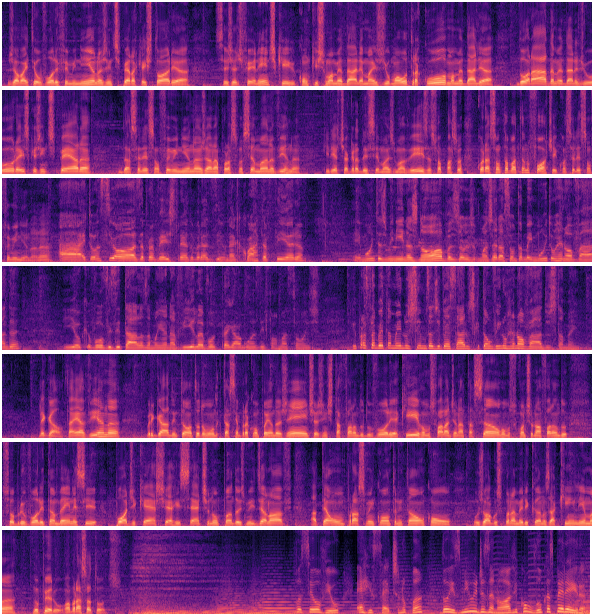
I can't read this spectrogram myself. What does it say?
já vai ter o vôlei feminino. A gente espera que a história seja diferente, que conquiste uma medalha, mas de uma outra cor, uma medalha dourada, medalha de ouro. É isso que a gente espera da seleção feminina já na próxima semana. Virna, queria te agradecer mais uma vez. A sua participação. O coração tá batendo forte aí com a seleção feminina, né? Ai, tô ansiosa para ver a estreia do Brasil, né? Quarta-feira. E muitas meninas novas, uma geração também muito renovada. E eu que vou visitá-las amanhã na vila, vou pegar algumas informações. E para saber também dos times adversários que estão vindo renovados também. Legal, tá aí a Virna. Obrigado então a todo mundo que está sempre acompanhando a gente. A gente está falando do vôlei aqui, vamos falar de natação, vamos continuar falando sobre o vôlei também nesse podcast R7 no PAN 2019. Até um próximo encontro então com os Jogos Pan-Americanos aqui em Lima, no Peru. Um abraço a todos. Você ouviu R7 no PAN 2019 com Lucas Pereira.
